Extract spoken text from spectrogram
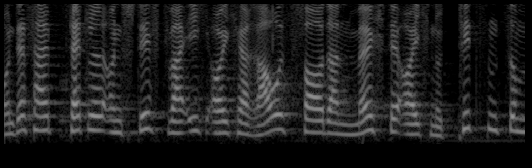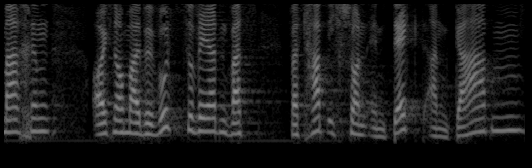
Und deshalb Zettel und Stift, weil ich euch herausfordern möchte, euch Notizen zu machen, euch nochmal bewusst zu werden, was, was habe ich schon entdeckt an Gaben,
